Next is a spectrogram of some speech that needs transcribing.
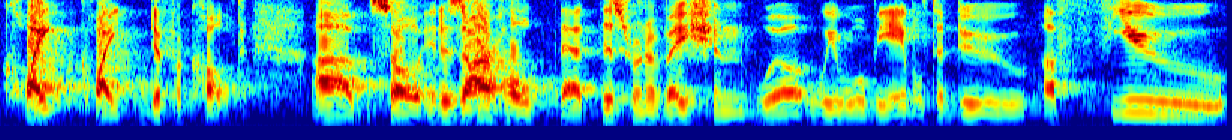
quite, quite difficult. Uh, so it is our hope that this renovation will, we will be able to do a few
